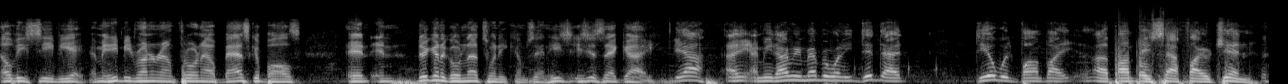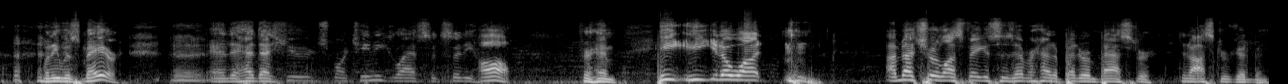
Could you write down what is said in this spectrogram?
lvcva i mean he'd be running around throwing out basketballs and and they're gonna go nuts when he comes in. He's he's just that guy. Yeah, I, I mean, I remember when he did that deal with Bombay uh, Bombay Sapphire Gin when he was mayor, and they had that huge martini glass at City Hall for him. He, he you know what? I'm not sure Las Vegas has ever had a better ambassador than Oscar Goodman.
